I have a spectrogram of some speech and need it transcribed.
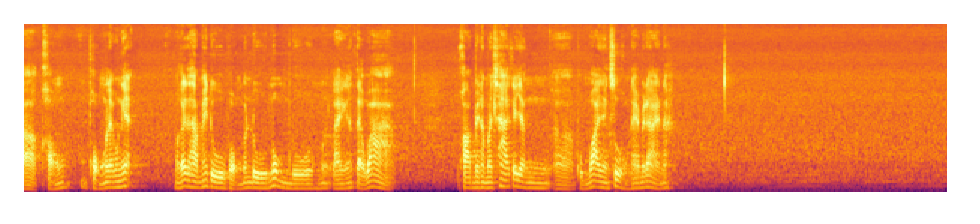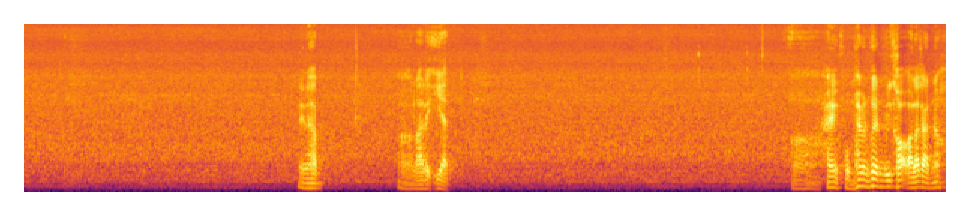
อของผงอะไรพวกนี้มันก็จะทำให้ดูผงมันดูนุ่มดูอะไรเงี้ยแต่ว่า ความเป็นธรรมชาติก็ยังผมว่ายังสู้ของแท้ไม่ได้นะนี่นะครับรายละเอียด ให้ผมให้เพื่อนๆวิเคราะห์เอาแล้วกันเนาะ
